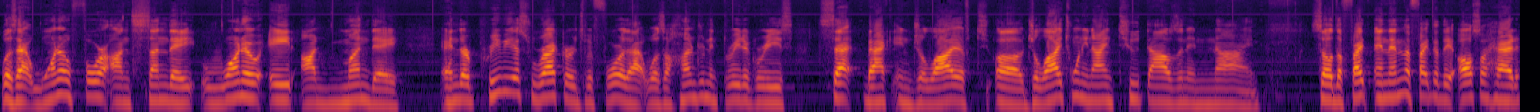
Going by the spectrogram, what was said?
was at 104 on Sunday, 108 on Monday, and their previous records before that was 103 degrees set back in July of uh, July 29, 2009. So the fact, and then the fact that they also had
